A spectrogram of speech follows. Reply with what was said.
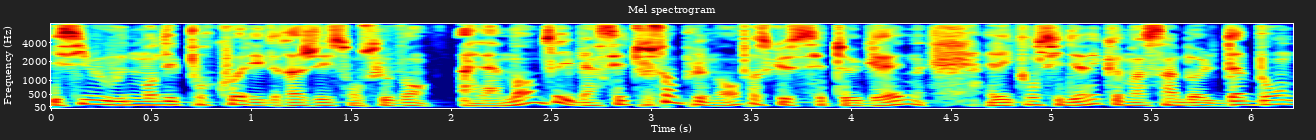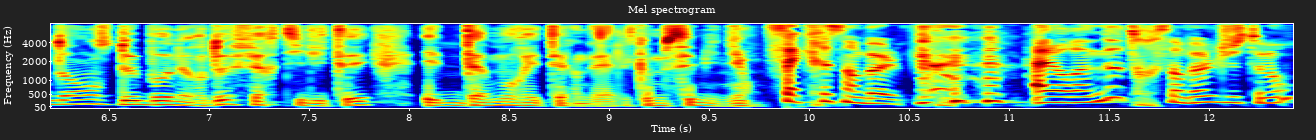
Et si vous vous demandez pourquoi les dragées sont souvent à la menthe, eh bien c'est tout simplement parce que cette graine, elle est considérée comme un symbole d'abondance, de bonheur, de fertilité et d'amour éternel, comme c'est mignon. Sacré symbole. Alors un autre symbole justement,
